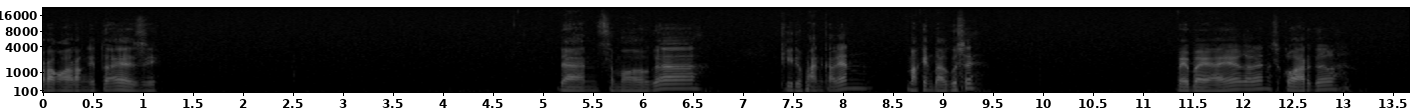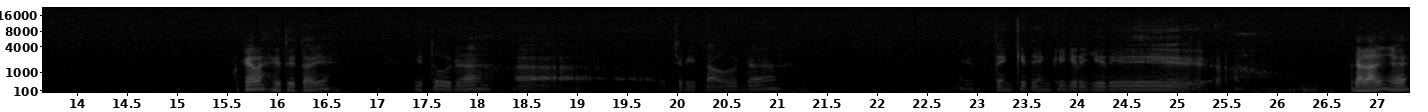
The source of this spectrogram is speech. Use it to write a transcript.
orang-orang itu aja sih. Dan semoga kehidupan kalian makin bagus ya. Bye-bye aja kalian sekeluarga lah. Oke lah itu itu aja. Itu udah eh, cerita udah. Thank you thank you ciri-ciri ada lagi nggak ya?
